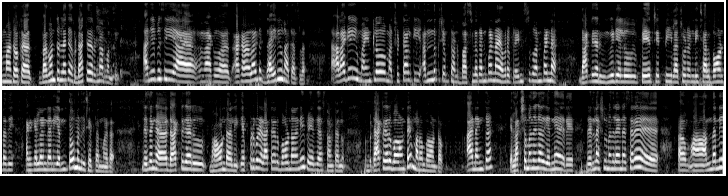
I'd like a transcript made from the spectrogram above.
మాకు ఒక భగవంతుడిలాగా ఒక డాక్టర్ గారు ఉన్నారు మనకి. అని చెప్పేసి నాకు అక్కడ అలాంటి ధైర్యం నాకు అసలు. అలాగే మా ఇంట్లో మా చుట్టాలకి అందరికి చెప్తాను బస్సులో కనపడినా ఎవరు ఫ్రెండ్స్ కనపడినా డాక్టర్ గారు వీడియోలు పేరు చెప్పి ఇలా చూడండి చాలా బాగుంటుంది అక్కడికి వెళ్ళండి అని ఎంతోమందికి చెప్పాను అనమాట నిజంగా డాక్టర్ గారు బాగుండాలి ఎప్పుడు కూడా డాక్టర్ గారు బాగుండాలని ప్రేర్ చేస్తూ ఉంటాను. డాక్టర్ గారు బాగుంటే మనం బాగుంటాం. ఆయన ఇంకా లక్ష మంది కాదు ఎన్ని రెండు లక్షల మందిలో అయినా సరే అందరినీ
